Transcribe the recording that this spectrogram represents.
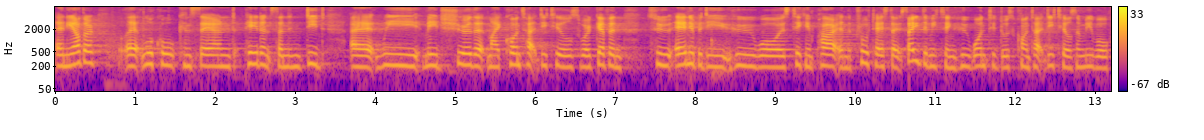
any other uh, local concerned parents and indeed uh, we made sure that my contact details were given to anybody who was taking part in the protest outside the meeting who wanted those contact details and we will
